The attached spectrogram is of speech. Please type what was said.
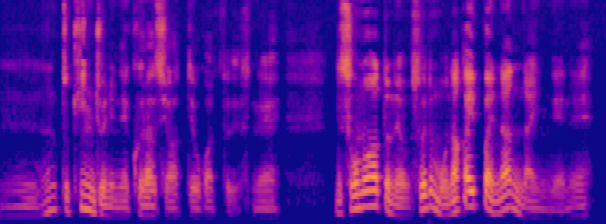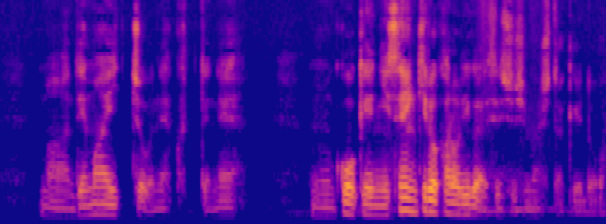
うんほんと近所にね暮らしあってよかったですね。でその後ねそれでもお腹いっぱいになんないんでね。まあ出前一丁ね食ってね、うん、合計2000キロカロリーぐらい摂取しましたけど。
